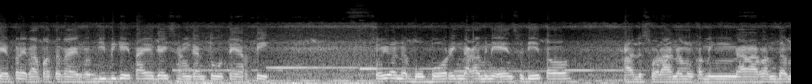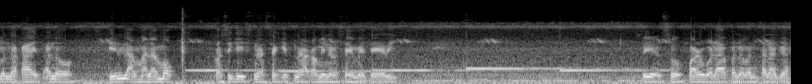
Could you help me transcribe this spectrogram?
syempre papatunayan ko. Bibigay tayo guys hanggang 2.30. So yun, naboboring na kami ni Enzo dito. Halos wala naman kaming nararamdaman na kahit ano. Yun lang, malamok. Kasi guys, nasa gitna kami ng cemetery. So yun, so far wala pa naman talaga.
